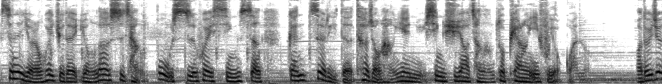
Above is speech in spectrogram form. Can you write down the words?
甚至有人会觉得永乐市场布饰会兴盛，跟这里的特种行业女性需要常常做漂亮衣服有关哦。哦，对，就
